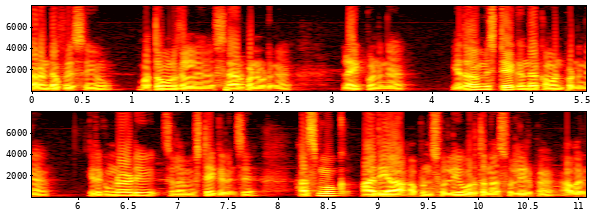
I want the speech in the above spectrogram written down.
கரண்ட் அஃபேர்ஸையும் மற்றவங்களுக்கு ஷேர் பண்ணிவிடுங்க. லைக் பண்ணுங்கள் ஏதாவது மிஸ்டேக் இருந்தால் கமெண்ட் பண்ணுங்கள் இதுக்கு முன்னாடி சில மிஸ்டேக் இருந்துச்சு. ஹஸ்முக் ஆதியா அப்படின்னு சொல்லி ஒருத்தர் நான் சொல்லியிருப்பேன். அவர்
